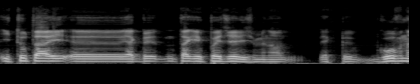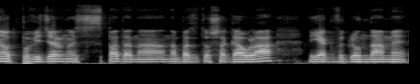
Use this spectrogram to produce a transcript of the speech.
i tutaj y, jakby, tak jak powiedzieliśmy, no jakby główna odpowiedzialność spada na, na Bartosza Gaula, jak wyglądamy,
